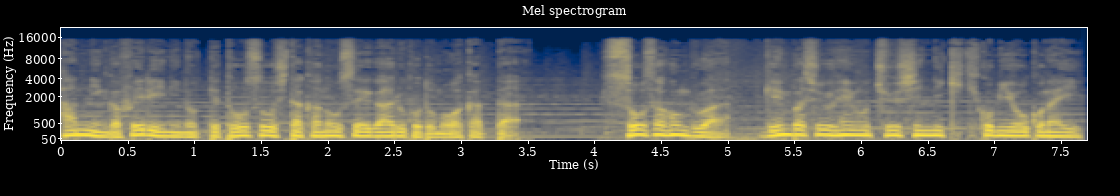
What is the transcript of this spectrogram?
犯人がフェリーに乗って逃走した可能性があることも分かった。捜査本部は現場周辺を中心に聞き込みを行い、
